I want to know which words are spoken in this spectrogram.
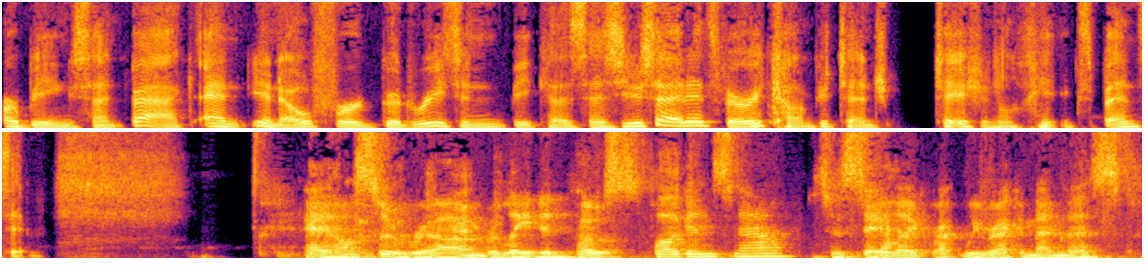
are being sent back. And you know for good reason because as you said it's very computationally expensive. And also um, related posts plugins now to say Yeah. like re- we recommend this.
